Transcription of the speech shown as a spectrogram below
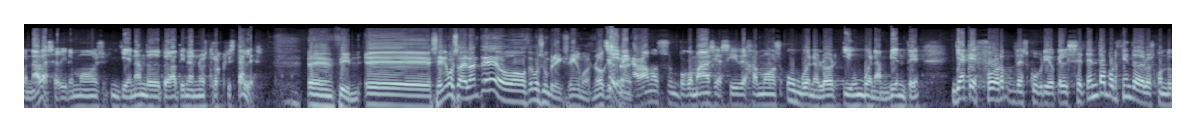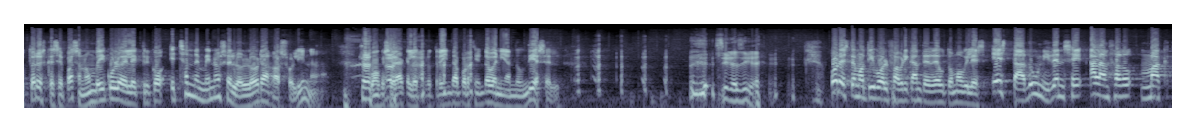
pues nada, seguiremos llenando de pegatinas nuestros cristales. En fin, eh, ¿seguimos adelante o hacemos un break? Seguimos, ¿no? Sí, venga, vamos un poco más y así dejamos un buen olor y un buen ambiente, ya que Ford descubrió que el 70% de los conductores que se pasan a un vehículo eléctrico echan de menos el olor a gasolina. Supongo que será que el otro 30% venían de un diésel. sigue, sigue. Por este motivo, el fabricante de automóviles estadounidense ha lanzado Mac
